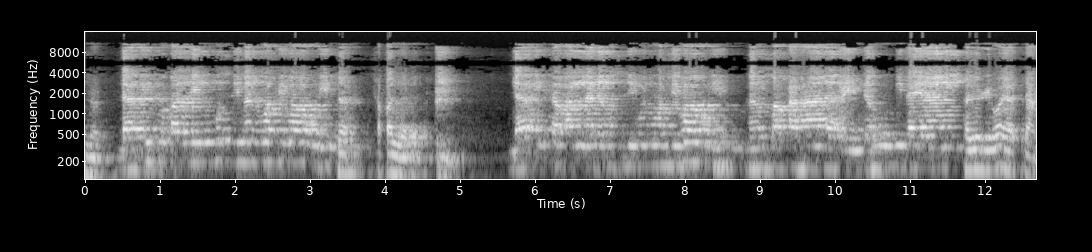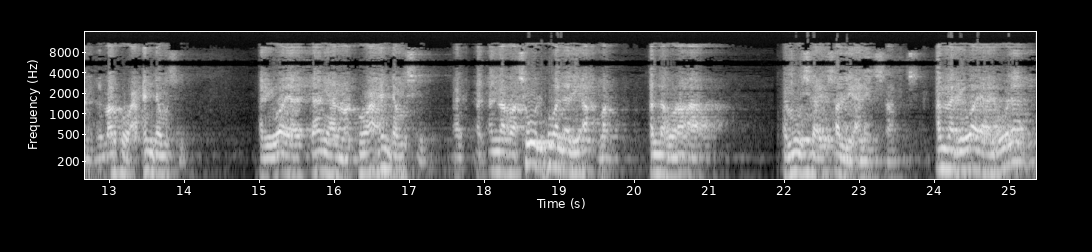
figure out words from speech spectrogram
نعم. لكن تقلد مسلما وحواره لا تقلد. لكن تقلد مسلم وسواه من صح هذا عنده ببيان. هذه الرواية الثانية المرفوعة عند مسلم. الرواية الثانية المرفوعة عند مسلم. أن الرسول هو الذي أخبر أنه رأى موسى يصلي عليه الصلاة والسلام. أما الرواية الأولى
